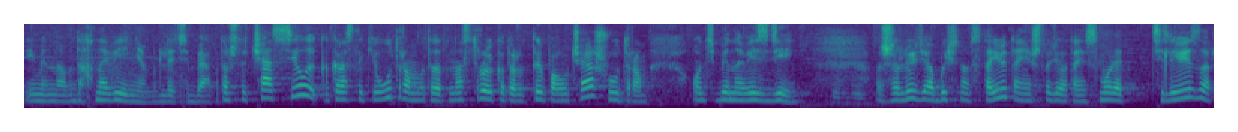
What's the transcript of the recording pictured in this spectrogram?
именно вдохновением для тебя. Потому что час силы как раз-таки утром, вот этот настрой, который ты получаешь утром, он тебе на весь день. Потому что люди обычно встают, они что делают? Они смотрят телевизор,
